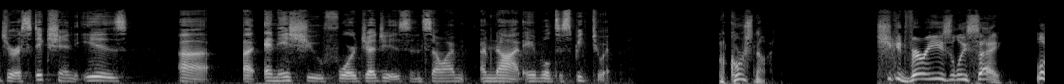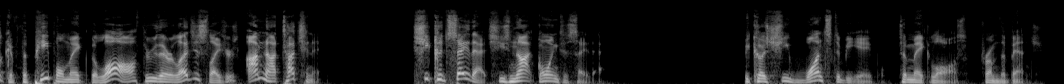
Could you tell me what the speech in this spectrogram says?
jurisdiction is uh, uh, an issue for judges, and so I'm I'm not able to speak to it. Of course not. She could very easily say, "Look, if the people make the law through their legislatures, I'm not touching it." She could say that. She's not going to say that because she wants to be able to make laws from the bench.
